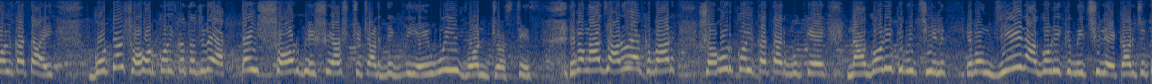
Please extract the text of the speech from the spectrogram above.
কলকাতায় গোটা শহর কলকাতা জুড়ে একটাই স্বর ভেসে আসছে চারদিক দিয়ে। উই ওয়ান্ট জাস্টিস এবং আজ আরও একবার শহর কলকাতার বুকে নাগরিক মিছিল এবং যে নাগরিক মিছিলে কার্যত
